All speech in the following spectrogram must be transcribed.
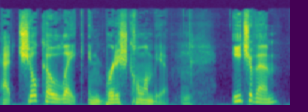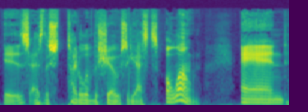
at Chilko Lake in British Columbia. Each of them is, as the title of the show suggests, alone. And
